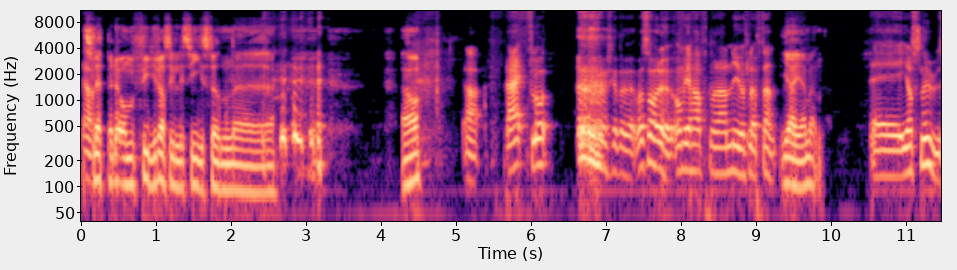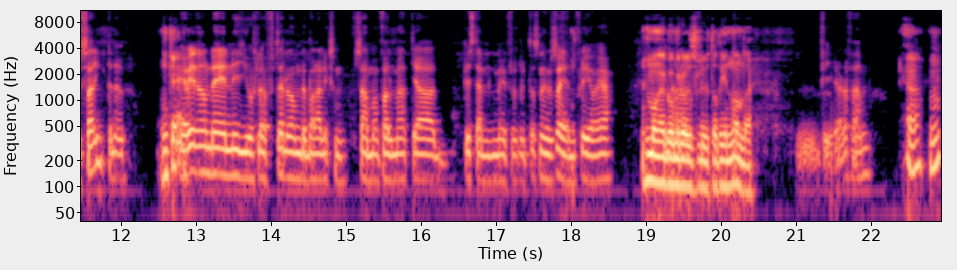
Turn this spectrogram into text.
Ja. Släpper de fyra silly season? Eh... ja, ja. Nej, förlåt. Vad sa du? Om vi har haft några nyårslöften? jajamän. Eh, jag snusar inte nu. Okej. Jag vet inte om det är nyårslöfte eller om det bara liksom sammanföll med att jag bestämde mig för att sluta snusa igen, för det gör jag. Hur många gånger har du slutat innan då? Mm, Fyra eller fem. Ja, mm.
